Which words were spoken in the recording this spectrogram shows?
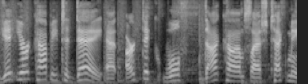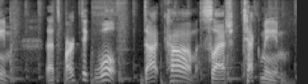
Get your copy today at arcticwolf.com slash techmeme. That's arcticwolf.com slash techmeme.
